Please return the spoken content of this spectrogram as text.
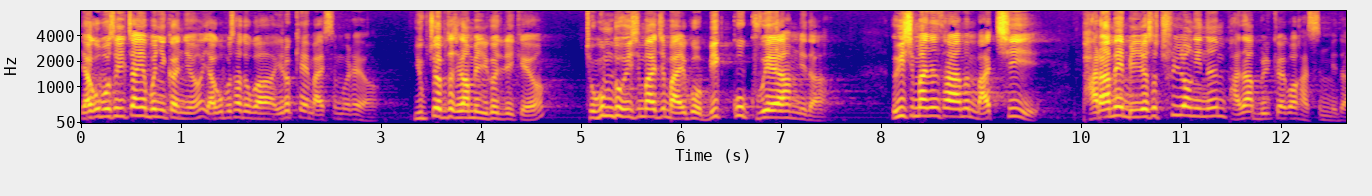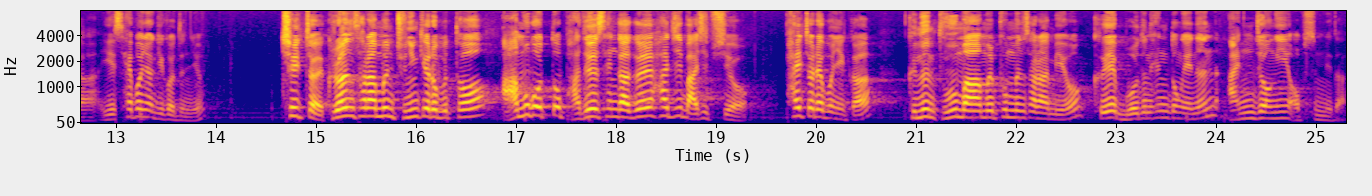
야고보서 1장에 보니까요. 야고보 사도가 이렇게 말씀을 해요. 6절부터 제가 한번 읽어 드릴게요. 조금도 의심하지 말고 믿고 구해야 합니다. 의심하는 사람은 마치 바람에 밀려서 출렁이는 바다 물결과 같습니다. 이게 세 번역이거든요. 7절 그런 사람은 주님께로부터 아무것도 받을 생각을 하지 마십시오. 8절에 보니까 그는 두 마음을 품은 사람이요 그의 모든 행동에는 안정이 없습니다.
